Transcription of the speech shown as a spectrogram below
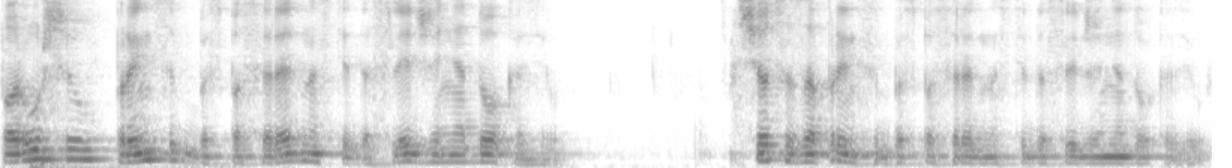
порушив принцип безпосередності дослідження доказів. Що це за принцип безпосередності дослідження доказів?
